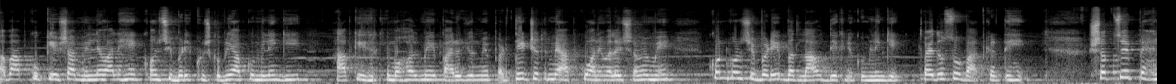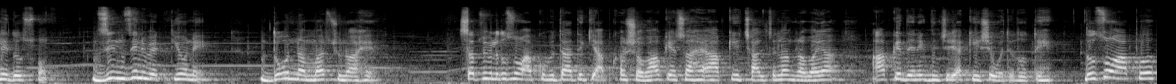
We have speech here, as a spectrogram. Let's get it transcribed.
अब आपको कैसा मिलने वाले हैं। कौन सी बड़ी खुशखबरियाँ आपको मिलेंगी? आपके घर के माहौल में पारिजन में, प्रत्येक क्षेत्र में आपको आने वाले समय में कौन कौन से बड़े बदलाव देखने को मिलेंगे? तो आइए दोस्तों, बात करते हैं। सबसे पहले दोस्तों जिन जिन व्यक्तियों ने दो नंबर चुना है सबसे पहले दोस्तों, आपको बता दें कि आपका स्वभाव कैसा है, आपकी चाल चलन रवैया, आपके दैनिक दिनचर्या कैसे व्यतीत होते हैं। दोस्तों, आप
